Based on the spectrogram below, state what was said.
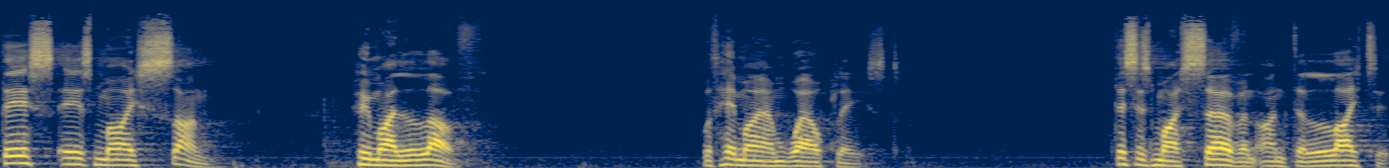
This is my Son, whom I love. With him I am well pleased. This is my servant, I'm delighted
